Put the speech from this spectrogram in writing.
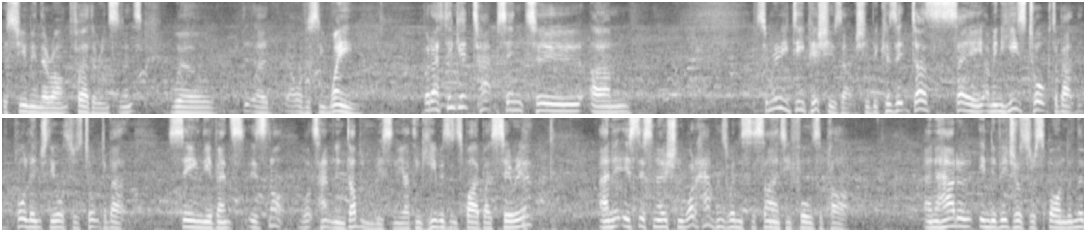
assuming there aren't further incidents, will uh, obviously wane. But I think it taps into um, some really deep issues, actually, because it does say, I mean, he's talked about, Paul Lynch, the author, has talked about seeing the events is not what's happened in Dublin recently. I think he was inspired by Syria. And it is this notion of what happens when a society falls apart and how do individuals respond. And the,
